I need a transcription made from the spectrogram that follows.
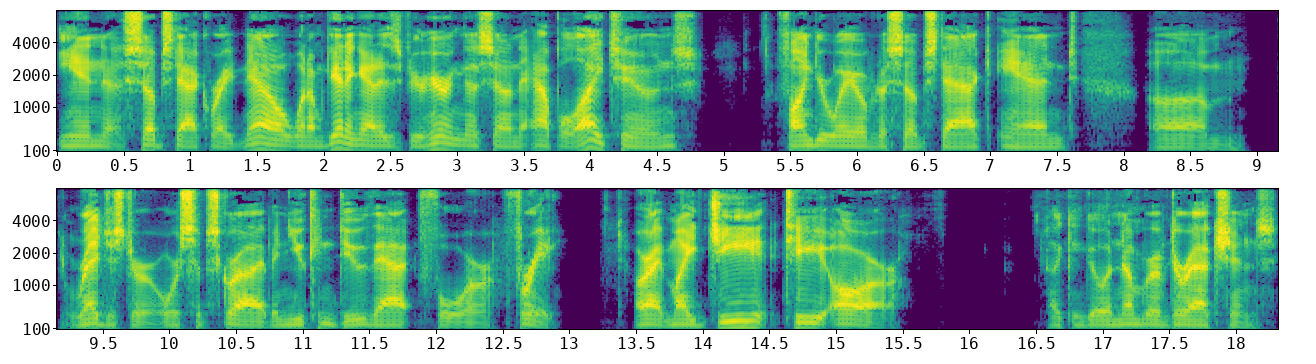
in Substack right now. What I'm getting at is if you're hearing this on Apple iTunes, find your way over to Substack and um, register or subscribe, and you can do that for free. All right, my GTR I can go a number of directions.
